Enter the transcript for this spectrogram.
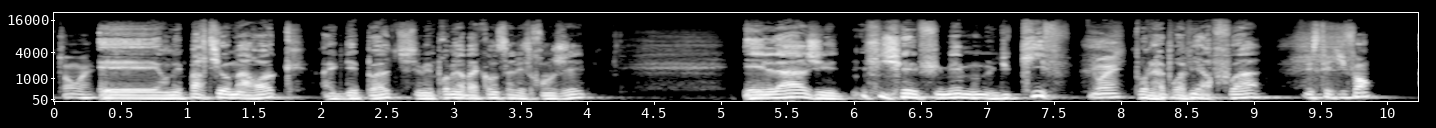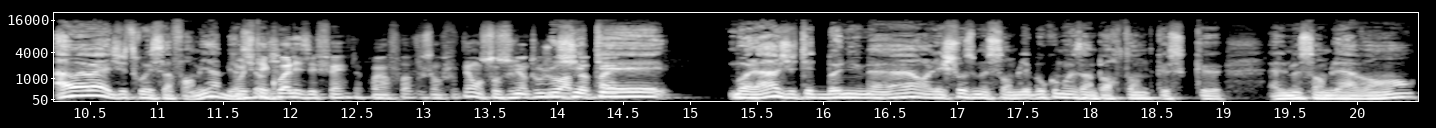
Attends, ouais. Et on est parti au Maroc avec des potes. C'est mes premières vacances à l'étranger. Et là, j'ai fumé du kiff Ouais. pour la première fois. Et c'était kiffant Ah ouais, ouais, j'ai trouvé ça formidable, bien Oui, sûr. C'était quoi les effets la première fois Vous vous en souvenez? On s'en souvient toujours à peu près. Voilà, j'étais de bonne humeur. Les choses me semblaient beaucoup moins importantes que ce que elles me semblaient avant.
